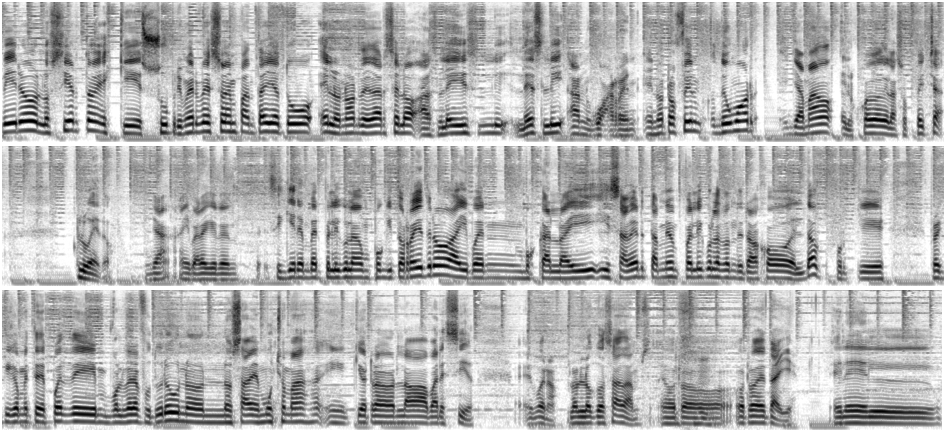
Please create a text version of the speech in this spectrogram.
Pero lo cierto es que su primer beso en pantalla tuvo el honor de dárselo a Leslie, Leslie Ann Warren en otro film de humor llamado El juego de la sospecha Cluedo. Ya, ahí para que si quieren ver películas un poquito retro, ahí pueden buscarlo ahí y saber también películas donde trabajó el Doc, porque prácticamente después de Volver al Futuro uno no sabe mucho más en qué otro lado ha aparecido. Eh, bueno, Los Locos Adams, otro, otro detalle. Él el.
